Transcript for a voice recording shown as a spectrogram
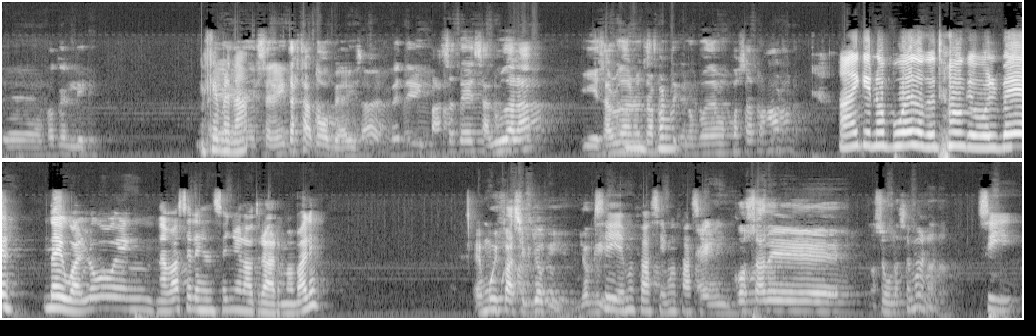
de Rocket League. Es que es verdad. Eh, Serenita está a tope ahí, ¿sabes? Vete y pásate, salúdala y saluda a nuestra parte que no podemos pasarnos ahora. Ay, que no puedo, que tengo que volver. Da igual, luego en la base les enseño la otra arma, ¿vale? Es muy fácil, Yoki. Yoki. Sí, es muy fácil, muy fácil. En cosa de, no sé, una semana, ¿no? Sí,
